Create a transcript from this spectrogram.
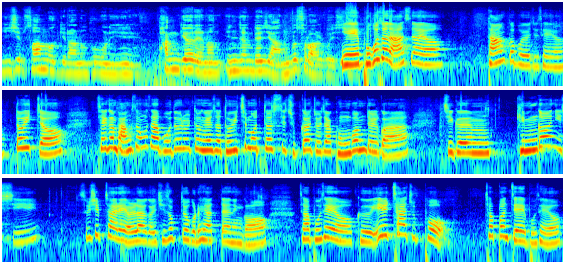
23억이라는 부분이 판결에는 인정되지 않은 것으로 알고 있습니다. 예, 보고서 나왔어요. 다음 거 보여주세요. 또 있죠. 최근 방송사 보도를 통해서 도이치모터스 주가 조작 공범들과 지금 김건희 씨 수십 차례 연락을 지속적으로 해왔다는 거. 자, 보세요. 그 1차 주포. 첫 번째 보세요.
